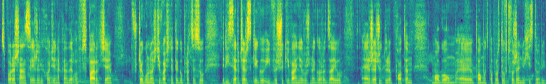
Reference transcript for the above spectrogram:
spore szanse, jeżeli chodzi na o wsparcie, w szczególności właśnie tego procesu researcherskiego i wyszukiwania różnego rodzaju e, rzeczy, które potem mogą e, pomóc po prostu w tworzeniu historii.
